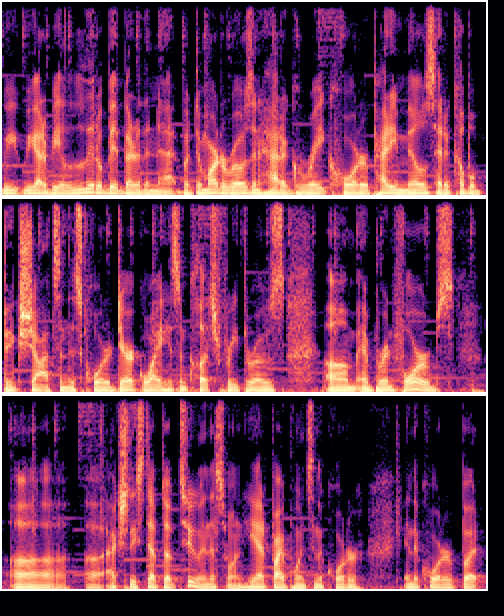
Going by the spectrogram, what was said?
we, we got to be a little bit better than that. But DeMar DeRozan had a great quarter. Patty Mills hit a couple big shots in this quarter. Derek White hit some clutch free throws. Um, and Bryn Forbes uh, uh, actually stepped up too in this one. He had five points in the quarter. In the quarter, but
